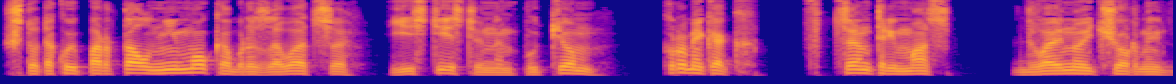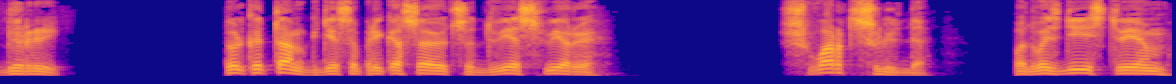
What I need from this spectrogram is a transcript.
что такой портал не мог образоваться естественным путем, кроме как в центре масс двойной черной дыры. Только там, где соприкасаются две сферы Шварцшильда, под воздействием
